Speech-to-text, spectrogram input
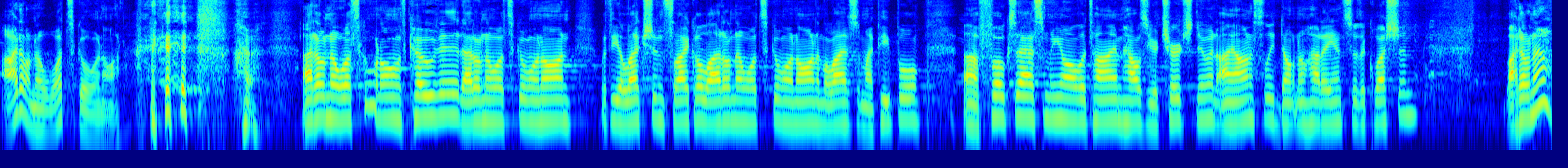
I don't know what's going on. I don't know what's going on with COVID. I don't know what's going on with the election cycle. I don't know what's going on in the lives of my people. Uh, folks ask me all the time, How's your church doing? I honestly don't know how to answer the question. I don't know.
